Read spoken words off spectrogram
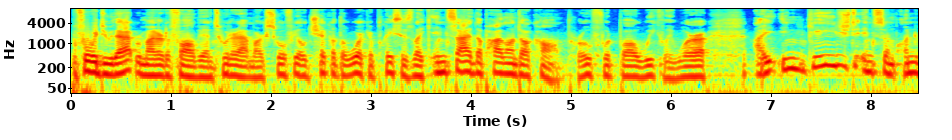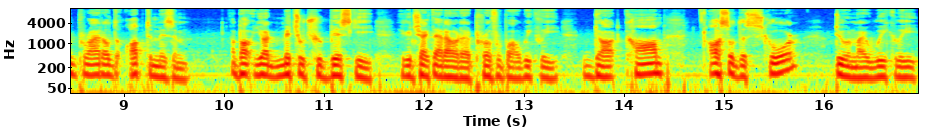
Before we do that, reminder to follow me on Twitter at Mark Schofield. Check out the work at places like InsideThePylon.com, Pro Football Weekly, where I engaged in some unbridled optimism about young Mitchell Trubisky. You can check that out at ProFootballWeekly.com. Also, the score doing my weekly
